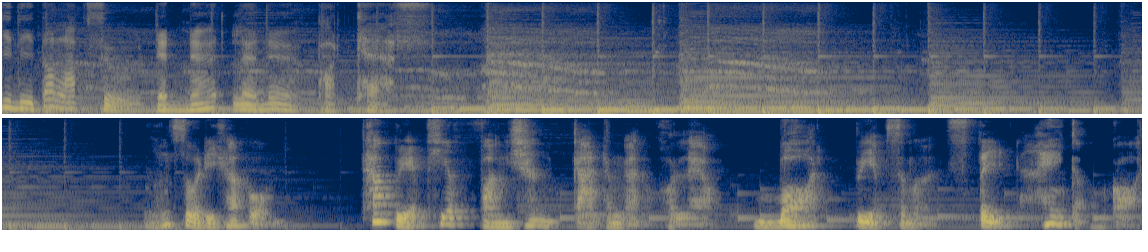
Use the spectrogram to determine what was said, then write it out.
ยินดีต้อนรับสู่ The Nerd Learner Podcast สวัสดีครับผม ถ้าเปรียบเทียบฟังก์ชันการทำงานของคนแล้ว บอร์ดเปรียบเสมือนสติให้กับอง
